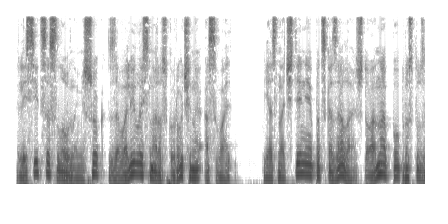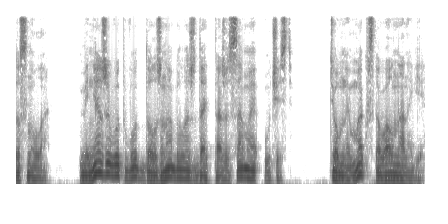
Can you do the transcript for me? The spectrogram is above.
лисица, словно мешок, завалилась на раскуроченный асфальт. Ясночтение подсказало, что она попросту заснула. Меня же вот-вот должна была ждать та же самая участь. Темный маг вставал на ноги.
